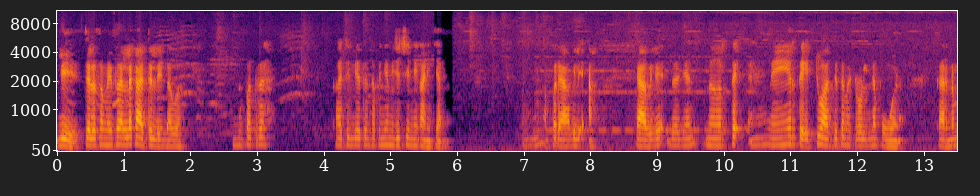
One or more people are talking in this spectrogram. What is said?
ഇല്ലേ? ചില സമയത്ത് നല്ല കാറ്റല്ലേ ഉണ്ടാവുക. ഇന്നിപ്പോൾ അത്ര കാറ്റില്ലാത്തതുകൊണ്ട് അപ്പം ഞാൻ വിചാരിച്ചു എന്നെ കാണിക്കാം. അപ്പോൾ രാവിലെ ആ രാവിലെ ഇത് ഞാൻ നേരത്തെ നേരത്തെ ഏറ്റവും ആദ്യത്തെ മെട്രോയിൽ തന്നെ പോവുകയാണ് കാരണം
